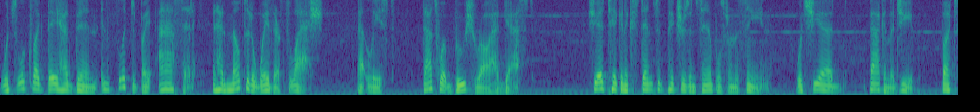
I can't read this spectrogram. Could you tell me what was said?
which looked like they had been inflicted by acid and had melted away their flesh. At least, that's what Bushra had guessed. She had taken extensive pictures and samples from the scene, which she had back in the Jeep. But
